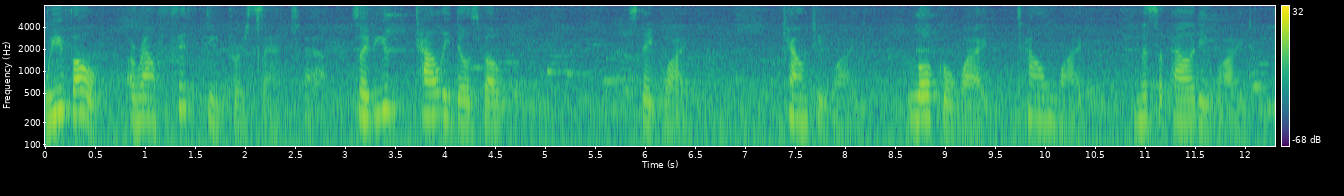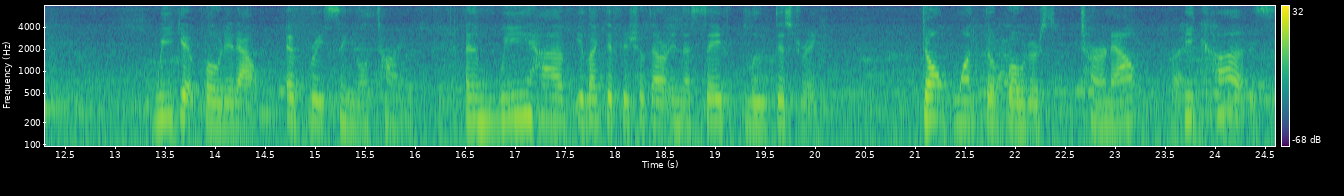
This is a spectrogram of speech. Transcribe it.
We vote around 50%. So if you tally those votes statewide, countywide, local-wide, town-wide, municipality-wide, we get voted out every single time. And we have elected officials that are in a safe blue district don't want the voters turnout Right. because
